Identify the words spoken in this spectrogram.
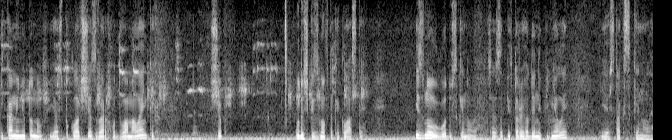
І камінь утонув. Я ось поклав ще зверху два маленьких, щоб удочки знов таки класти. І знову воду скинули. Це за півтори години підняли і ось так скинули.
